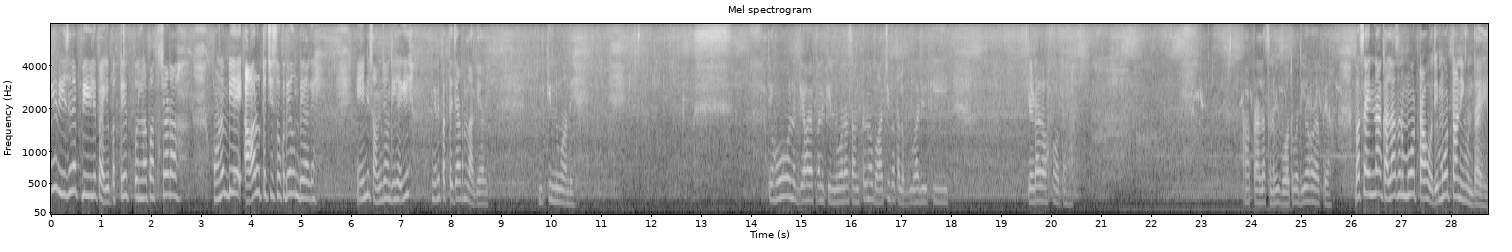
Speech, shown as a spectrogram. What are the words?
ਇਹ ਰੀਜ਼ਨ ਹੈ ਪੀਲੇ ਪੈ ਗਏ ਪੱਤੇ, ਪੱਲਾ ਪੱਤ ਝੜਾ। ਹੁਣ ਵੀ ਆਹ ਰੁੱਤ ਚ ਸੁੱਕਦੇ ਹੁੰਦੇ ਹੈਗੇ। ਇਹ ਨਹੀਂ ਸਮਝ ਆਉਂਦੀ ਹੈਗੀ। ਇਹਦੇ ਪੱਤੇ ਝੜਨ ਲੱਗ ਗਿਆ ਦੇ। ਕਿੰਨੂਆਂ ਦੇ। ਤੇ ਉਹ ਲੱਗਿਆ ਹੋਇਆ ਆਪਾਂ ਨੇ ਕਿੰਨੂਆਂ ਦਾ ਸੰਕਟਰ ਨੂੰ ਬਾਅਦ ਚ ਹੀ ਪਤਾ ਲੱਗੂਗਾ ਜੀ ਕੀ ਕਿਹੜਾ ਗਾ ਆਪਣਾ ਲਸਣ ਵੀ ਬਹੁਤ ਵਧੀਆ ਹੋਇਆ ਪਿਆ। ਬਸ ਇੰਨਾ ਕਾ ਲਸਣ ਮੋਟਾ ਹੋ ਜੇ, ਮੋਟਾ ਨਹੀਂ ਹੁੰਦਾ ਇਹ।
